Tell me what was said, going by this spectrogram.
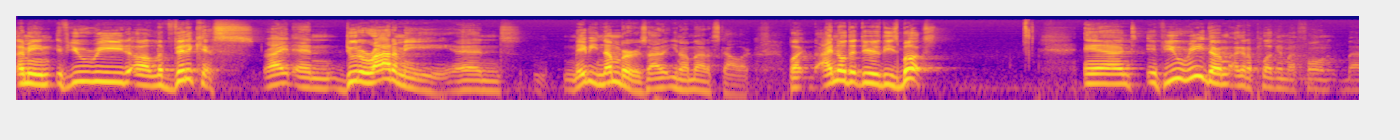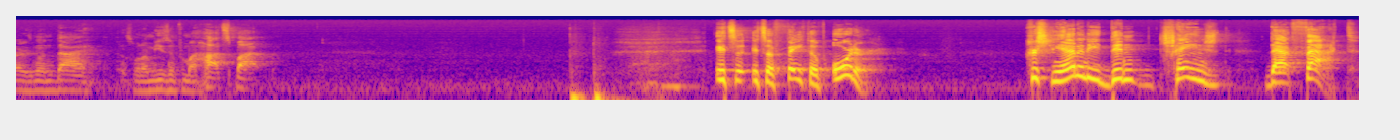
I mean, if you read uh, Leviticus, right, and Deuteronomy, and maybe Numbers, I you know I'm not a scholar, but I know that there's these books, and if you read them, I gotta plug in my phone. Battery's gonna die. That's what I'm using for my hotspot. It's a it's a faith of order. Christianity didn't change that fact.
